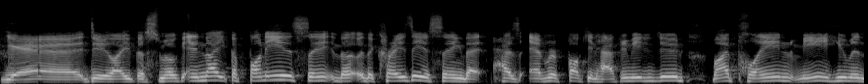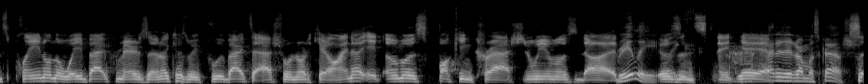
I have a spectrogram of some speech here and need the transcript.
Yeah, dude, like the smoke and like the funniest thing, the the craziest thing that has ever fucking happened to me, dude. My plane, me and humans plane on the way back from Arizona because we flew back to Asheville, North Carolina. It almost fucking crashed and we almost died. really? It was Like, insane. Yeah, yeah. How did it almost crash? So-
